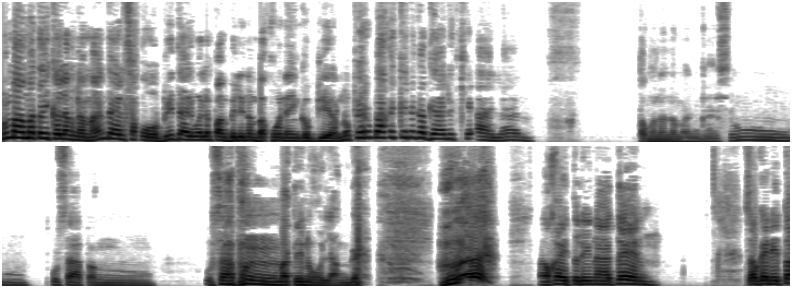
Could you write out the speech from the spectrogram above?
Mamamatay ka lang naman dahil sa COVID, dahil walang pambili ng bakuna yung gobyerno. Pero bakit ka nagagalit kay Alan? Tango na naman guys. Yung usapang usapang matino lang. okay, tuloy natin. So ganito,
